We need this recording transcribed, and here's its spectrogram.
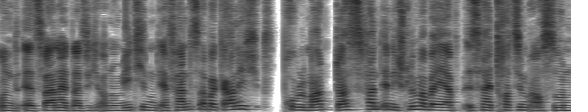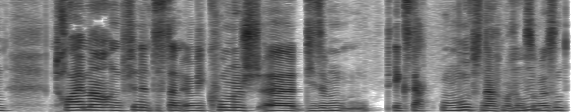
Und es waren halt natürlich auch nur Mädchen er fand es aber gar nicht problematisch. Das fand er nicht schlimm, aber er ist halt trotzdem auch so ein Träumer und findet es dann irgendwie komisch, äh, diese exakten Moves nachmachen zu müssen.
